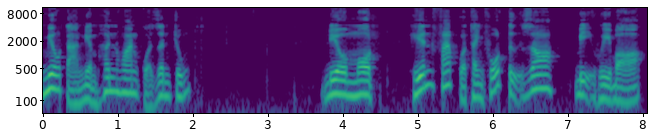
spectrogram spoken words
miêu tả niềm hân hoan của dân chúng. Điều 1. Hiến pháp của thành phố tự do bị hủy bỏ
